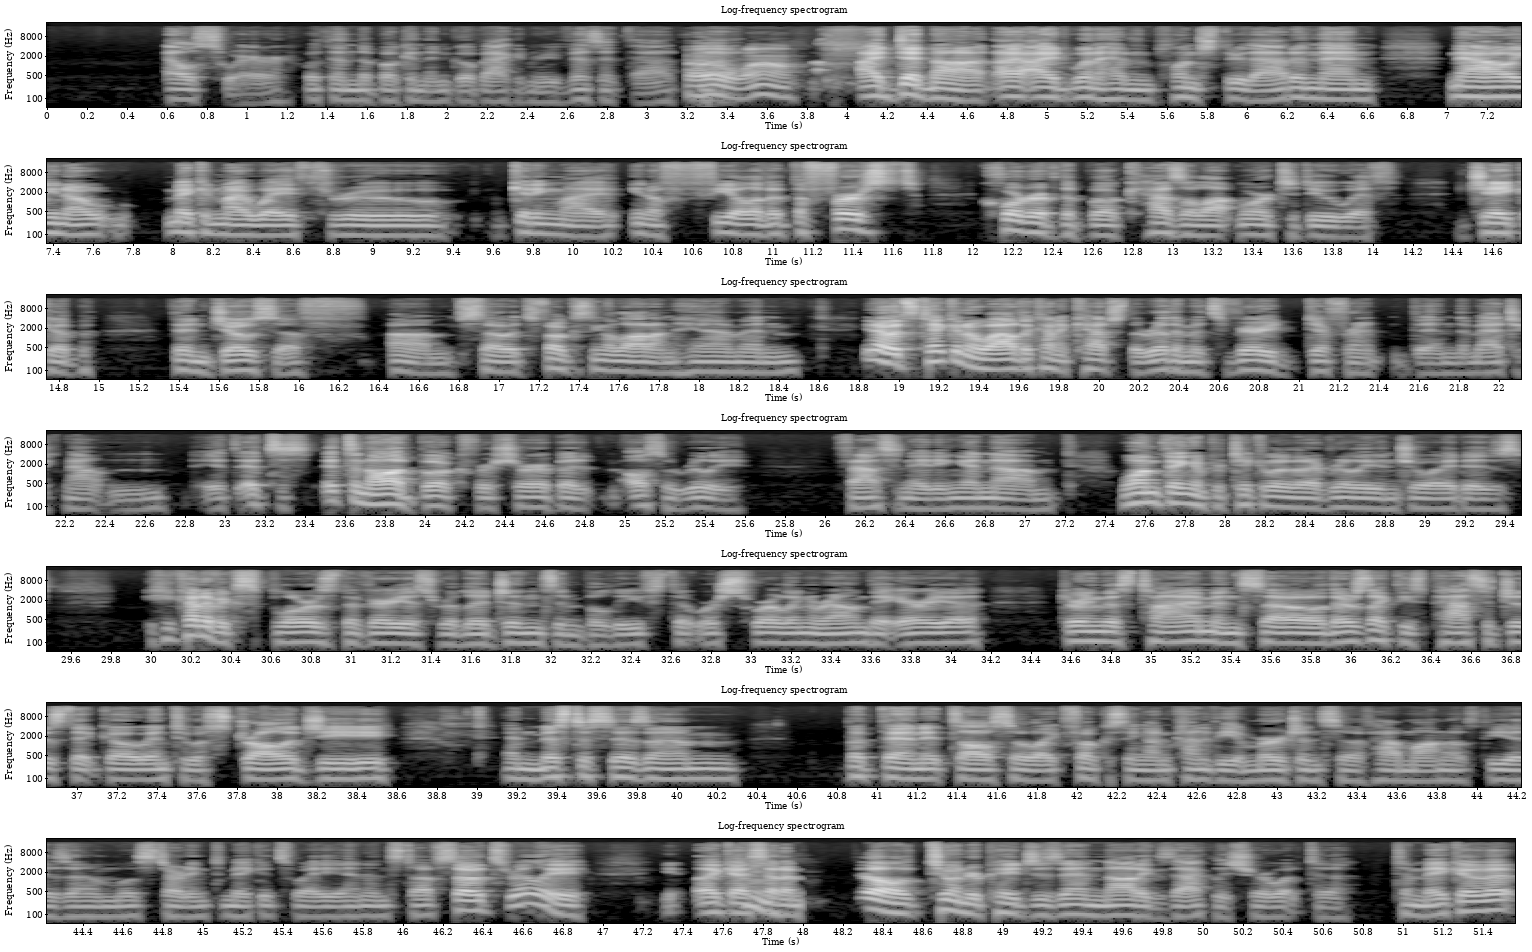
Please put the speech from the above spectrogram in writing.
elsewhere within the book and then go back and revisit that. Oh, but oh wow! I did not. I, I went ahead and plunged through that, and then now you know making my way through getting my you know feel of it. The first quarter of the book has a lot more to do with Jacob than Joseph, um, so it's focusing a lot on him and. You know, it's taken a while to kind of catch the rhythm. It's very different than the Magic Mountain. It, it's it's an odd book for sure, but also really fascinating. And um, one thing in particular that I've really enjoyed is he kind of explores the various religions and beliefs that were swirling around the area during this time and so there's like these passages that go into astrology and mysticism but then it's also like focusing on kind of the emergence of how monotheism was starting to make its way in and stuff so it's really like i hmm. said i'm still 200 pages in not exactly sure what to to make of it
